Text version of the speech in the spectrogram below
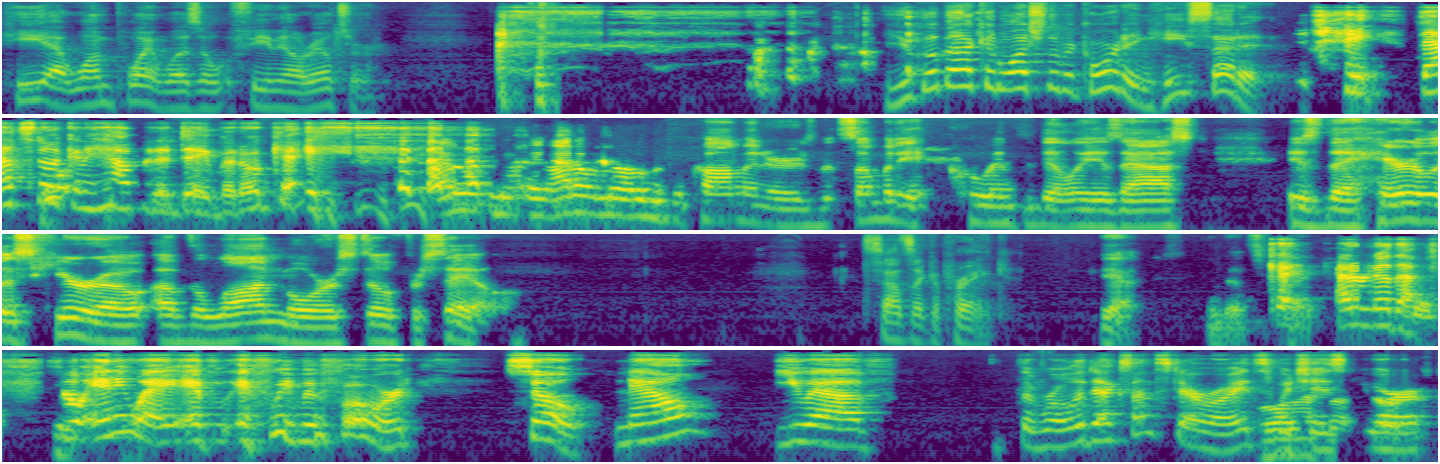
he at one point was a female realtor. you go back and watch the recording. He said it. Hey, that's not going to happen today, but okay. I don't know, I don't know who the commenter is, but somebody coincidentally has asked, is the hairless hero of the lawnmower still for sale? Sounds like a prank. That's Okay, I don't know that. So anyway, if if we move forward, so now you have the Rolodex on steroids, which is your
